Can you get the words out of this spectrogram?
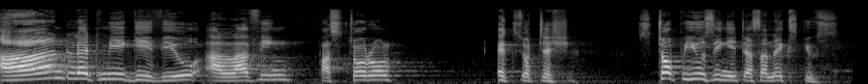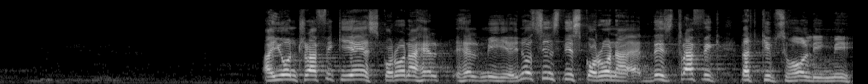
And let me give you a loving pastoral exhortation. Stop using it as an excuse. Are you on traffic? Yes, Corona helped, helped me here. You know, since this Corona, this traffic that keeps holding me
